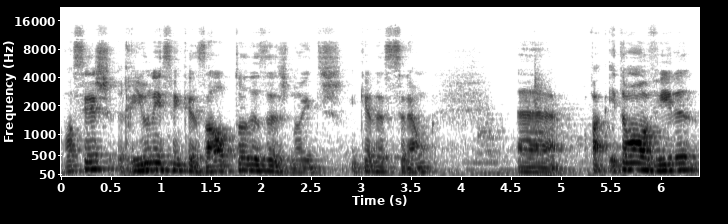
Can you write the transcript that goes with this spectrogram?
Vocês reúnem-se em casal todas as noites, em cada serão, ah, pá, e estão a ouvir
